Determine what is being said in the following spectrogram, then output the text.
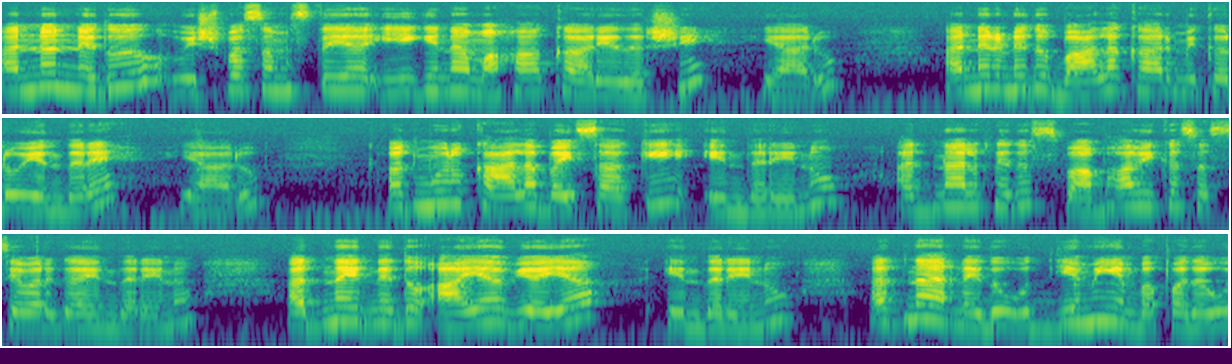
ಹನ್ನೊಂದನೇದು, ವಿಶ್ವಸಂಸ್ಥೆಯ ಈಗಿನ ಮಹಾ ಕಾರ್ಯದರ್ಶಿ ಯಾರು? ಹನ್ನೆರಡನೇದು, ಬಾಲ ಕಾರ್ಮಿಕರು ಎಂದರೆ ಯಾರು? ಹದಿಮೂರು, ಕಾಲ ಬೈಸಾಕಿ ಎಂದರೇನು? ಹದಿನಾಲ್ಕನೇದು, ಸ್ವಾಭಾವಿಕ ಸಸ್ಯವರ್ಗ ಎಂದರೇನು? ಹದಿನೈದನೇದು ಆಯವ್ಯಯ ಎಂದರೇನು? ಹದಿನಾರನೇದು ಉದ್ಯಮಿ ಎಂಬ ಪದವು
